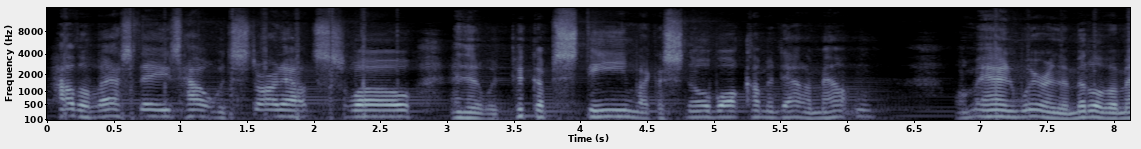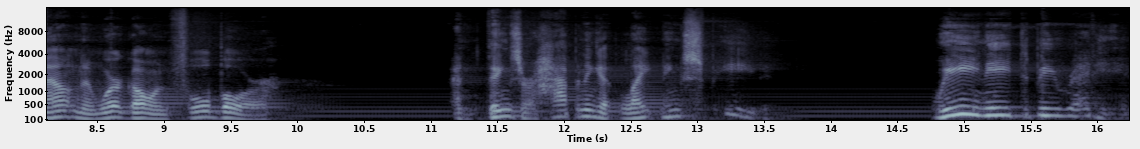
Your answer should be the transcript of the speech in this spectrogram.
how the last days, how it would start out slow and then it would pick up steam like a snowball coming down a mountain. Well, man, we're in the middle of a mountain and we're going full bore. And things are happening at lightning speed. We need to be ready.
